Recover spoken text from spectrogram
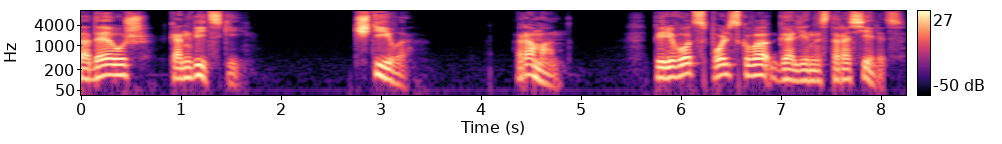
Тадеуш Конвицкий. Чтиво. Роман. Перевод с польского Галины Староселец.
